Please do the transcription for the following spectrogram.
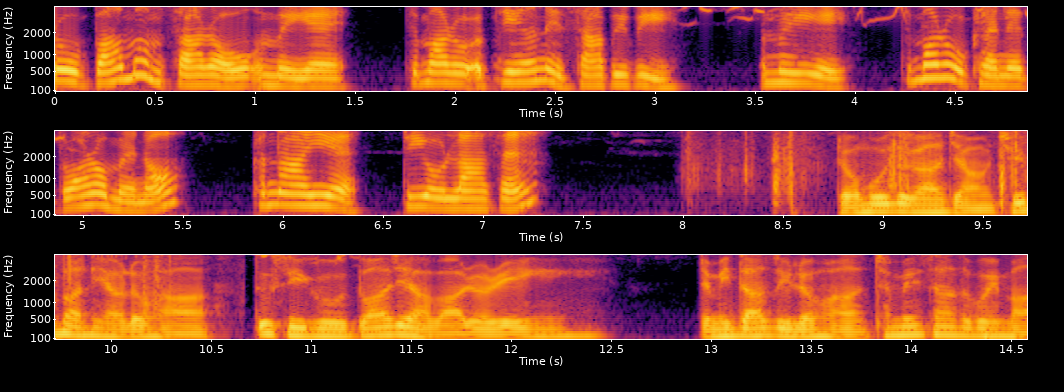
တို့ဘာမှမစားတော့ဘူးအမေရဲ့ကျမတို့အပြင်ကနေစားပြီးပြီအမေရဲ့ကျမတို့အခန်းထဲသွားတော့မယ်နော်ခဏရဲ့ ဒီကိုလာစမ်း။ဒေါ်မိုးစကားကြောင့်ချွေးမနှစ်ယောက်လုံးဟာသူ့စီကိုသွားကြပါတော့တယ်။တမိသားစုလုံးဟာထမင်းစားသပွဲမှာ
